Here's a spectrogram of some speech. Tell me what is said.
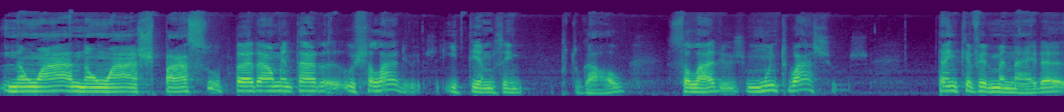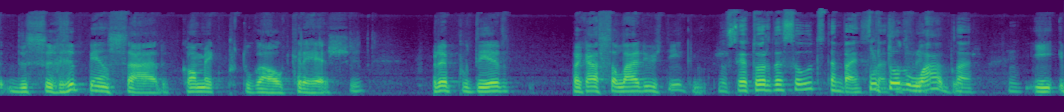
não há, não há espaço para aumentar os salários. E temos em Portugal salários muito baixos. Tem que haver maneira de se repensar como é que Portugal cresce para poder pagar salários dignos. No setor da saúde também. Por todo o lado. Claro. E,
